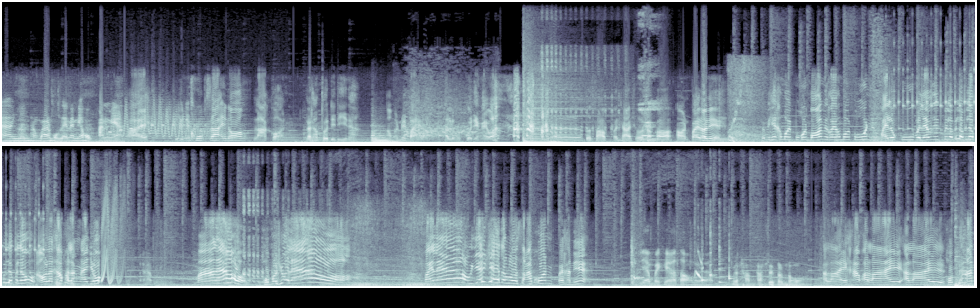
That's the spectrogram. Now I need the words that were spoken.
นะ เงินทั้งบ้านผมเลยนะเนี่ยหกพันเนี่ย ไป อยู่ในคุกซะไอ้น้อง ลาก่อน แล้วทำตัวดีๆนะ เอามันไม่ไปหรอฮัลโหลกดยังไงวะ เออตรวจสอบประชาชนแล้วก็เอามันไปแล้วนี่ไม่มีแค่ขโมยปูนบอสมีใครขโมยปูนไปแล้วกูไปแล้วไปแล้วไปแล้วไปแล้วไปแล้วไปแล้วเอาละครับพลังนายกนะครับมาแล้ว ผมมาช่วยแล้ว ไปแล้วเย้แค่ตำรวจสามคนไปคันนี้ เรียงไปเคสละสองเลยนะครับ มาทำทาเซตโน อะไรครับอะไรอะไร ผมทัน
